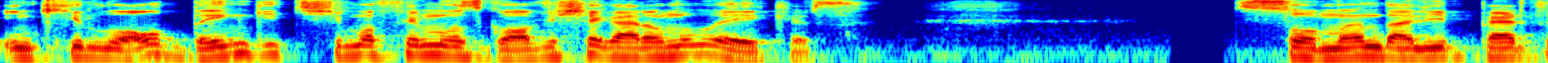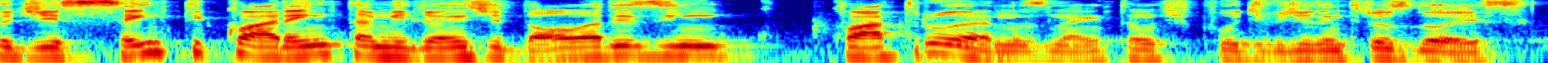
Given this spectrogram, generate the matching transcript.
em que Luol Deng e Timofey Mozgov chegaram no Lakers. Somando ali perto de 140 milhões de dólares em quatro anos, né? Então, tipo, dividido entre os dois.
